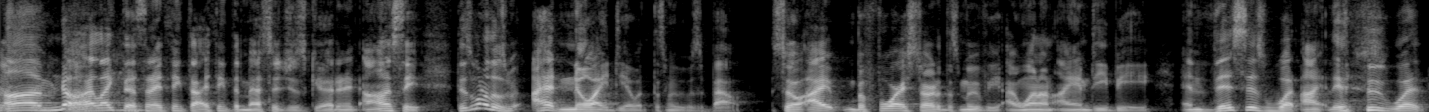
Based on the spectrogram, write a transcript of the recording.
Um, no, I like this, and I think that I think the message is good. And it, honestly, this is one of those. I had no idea what this movie was about. So I, before I started this movie, I went on IMDb, and this is what I, this is what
